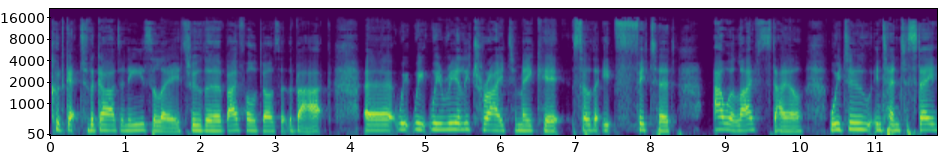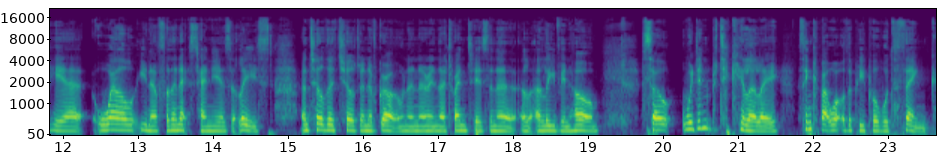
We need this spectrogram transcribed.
could get to the garden easily through the bifold doors at the back, uh, we, we, we really tried to make it so that it fitted our lifestyle. We do intend to stay here well, you know, for the next 10 years at least until the children have grown and are in their 20s and are, are leaving home. So we didn't particularly think about what other people would think.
